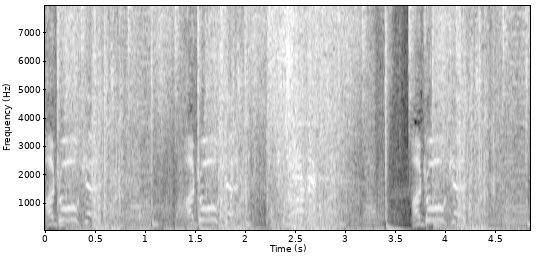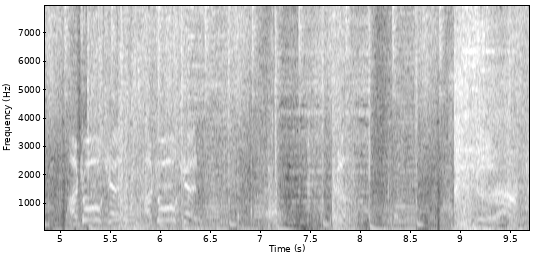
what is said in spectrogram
Hadouken! Hadouken! Hadouken! Hadouken! Hadouken! Hadouken!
